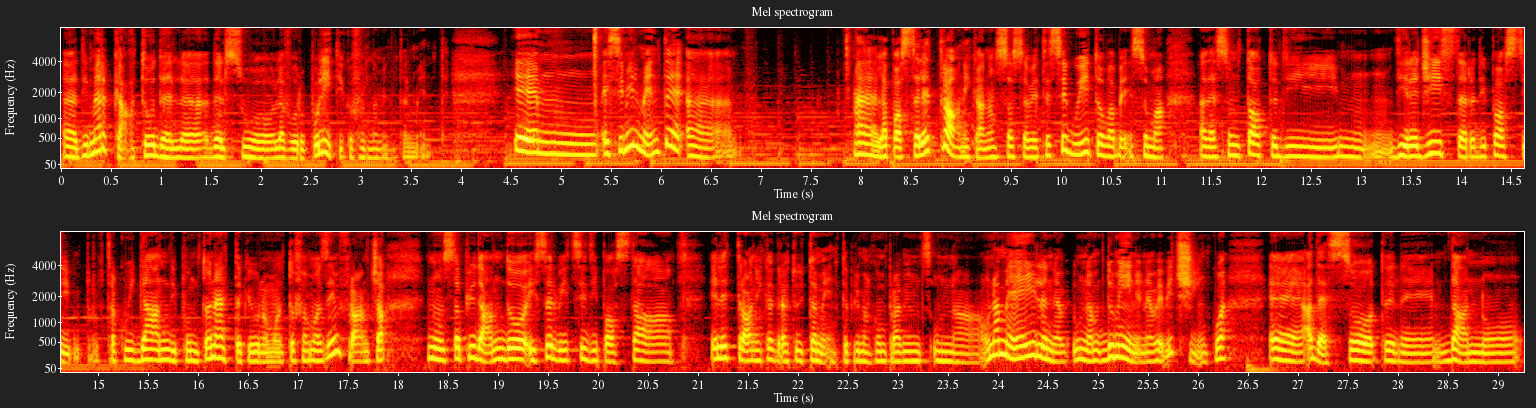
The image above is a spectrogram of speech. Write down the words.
eh, di mercato del, del, suo lavoro politico fondamentalmente. E, um, e similmente... Eh, eh, la posta elettronica, non so se avete seguito, vabbè, insomma, adesso un tot di, mm, di register di posti, tra cui Gandhi.net, che è uno molto famoso in Francia, non sta più dando i servizi di posta elettronica gratuitamente. Prima compravi un, una, una, mail, un dominio, ne avevi 5, eh, adesso te ne danno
